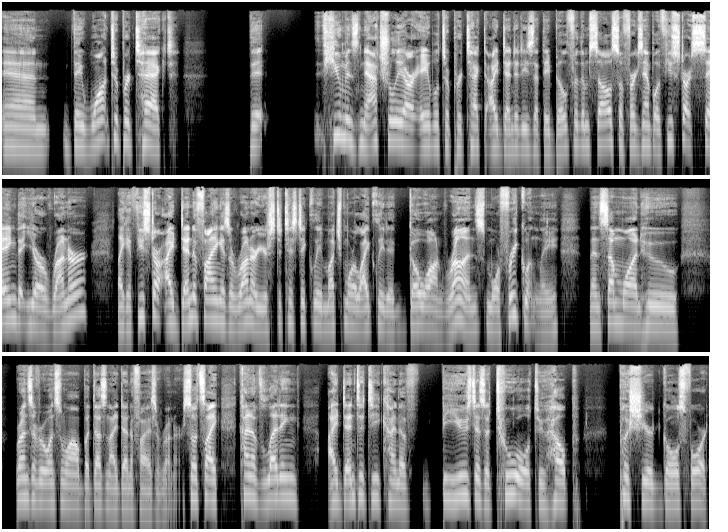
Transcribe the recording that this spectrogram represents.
and they want to protect that humans naturally are able to protect identities that they build for themselves. So, for example, if you start saying that you're a runner, like if you start identifying as a runner, you're statistically much more likely to go on runs more frequently than someone who runs every once in a while but doesn't identify as a runner. So, it's like kind of letting identity kind of be used as a tool to help push your goals forward.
